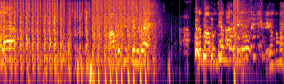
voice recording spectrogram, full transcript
अरे बाबूजी पिल गए। अरे बाबूजी अंदर गए जो तुम्हें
